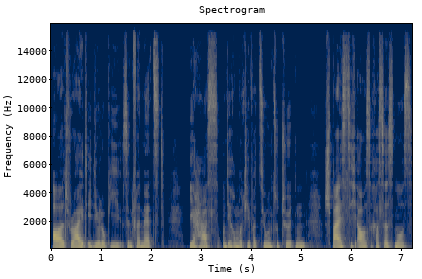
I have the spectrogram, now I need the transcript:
Alt-Right-Ideologie sind vernetzt. Ihr Hass und ihre Motivation zu töten speist sich aus Rassismus,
